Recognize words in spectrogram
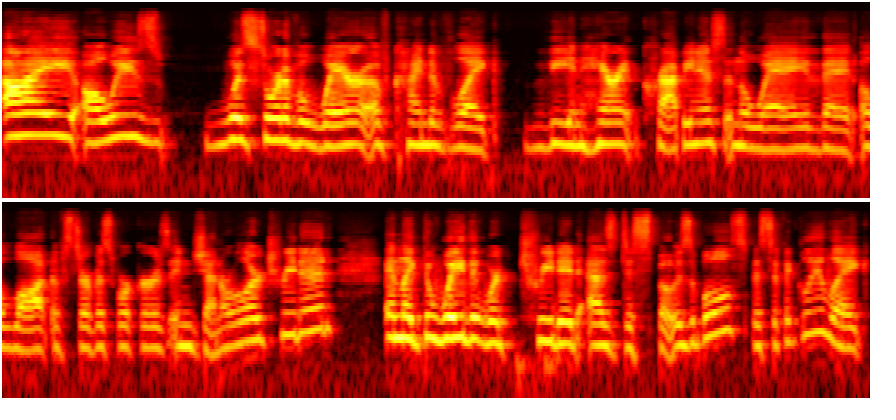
i always was sort of aware of kind of like the inherent crappiness in the way that a lot of service workers in general are treated and like the way that we're treated as disposable specifically like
